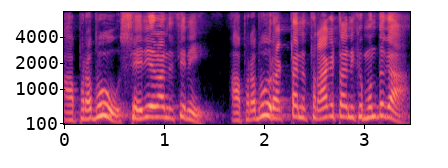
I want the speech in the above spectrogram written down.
ఆ ప్రభు శరీరాన్ని తిని ఆ ప్రభు రక్తాన్ని త్రాగటానికి ముందుగా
